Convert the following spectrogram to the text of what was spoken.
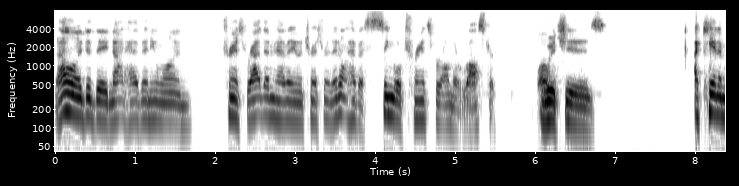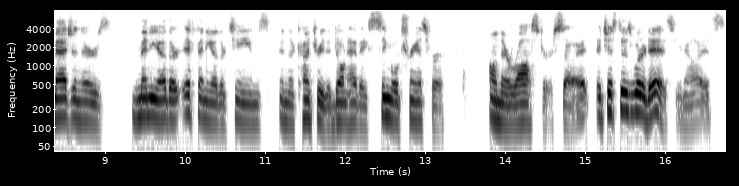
Not only did they not have anyone transfer out, they didn't have anyone transfer. They don't have a single transfer on their roster, Whoa. which is I can't imagine there's many other, if any other teams in the country that don't have a single transfer on their roster. So it, it just is what it is. You know, it's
